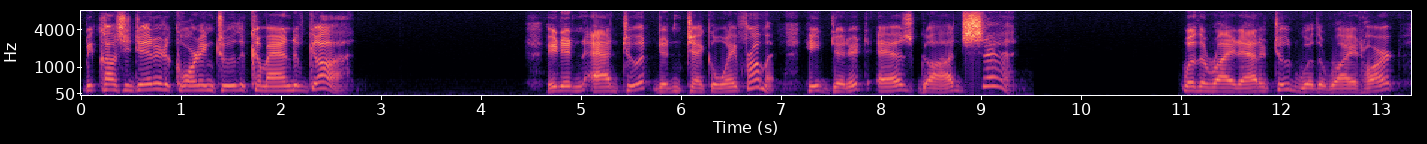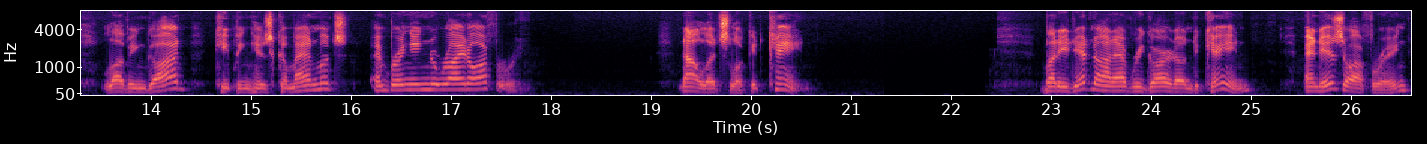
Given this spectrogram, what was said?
Because he did it according to the command of God. He didn't add to it, didn't take away from it. He did it as God said. With the right attitude, with the right heart, loving God, keeping his commandments, and bringing the right offering. Now let's look at Cain. But he did not have regard unto Cain and his offering,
